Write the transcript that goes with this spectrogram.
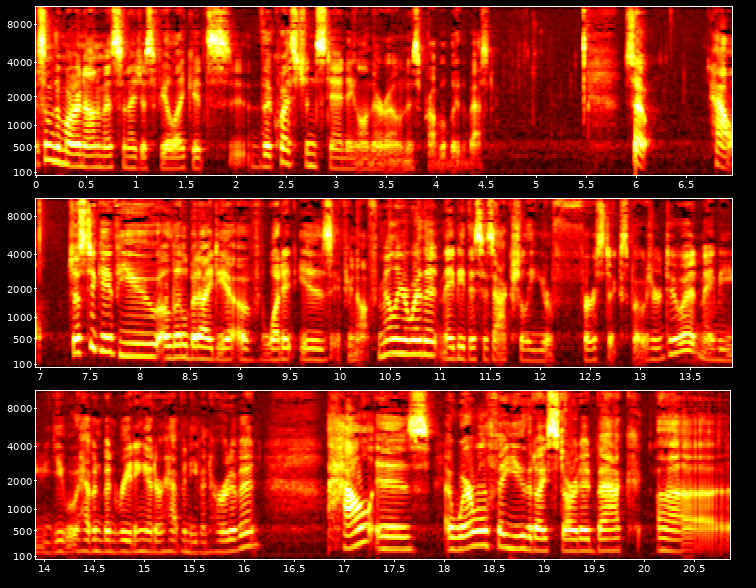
some of them are anonymous, and I just feel like it's the question standing on their own is probably the best. So, Howl just to give you a little bit idea of what it is if you're not familiar with it maybe this is actually your first exposure to it. Maybe you haven't been reading it or haven't even heard of it. Howl is a werewolf au that i started back uh,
